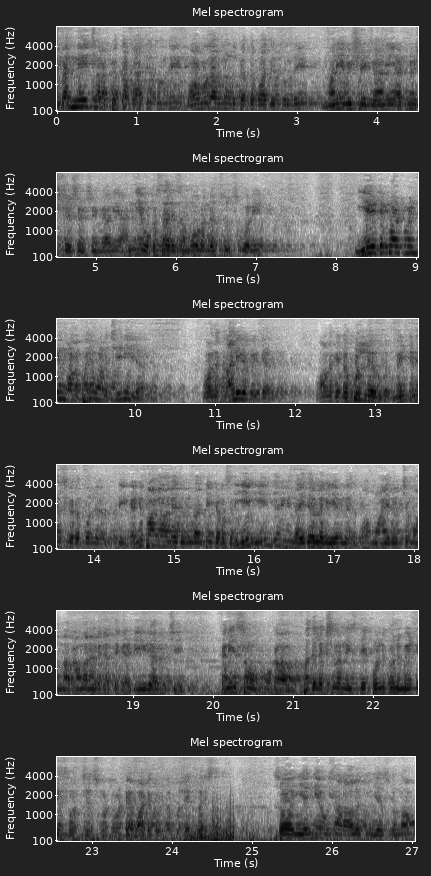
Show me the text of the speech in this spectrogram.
ఇవన్నీ చాలా పెద్ద బాధ్యత ఉంది. బాబు గారి ముందు పెద్ద బాధ్యత ఉంది. మనీ విషయం కానీ అడ్మినిస్ట్రేషన్ విషయం కానీ అన్ని ఒకసారి సమూలంగా చూసుకొని ఏ డిపార్ట్మెంట్ వాళ్ళ పని వాళ్ళు చేయలేదు వాళ్ళ ఖాళీగా పెట్టారు. వాళ్ళకి డబ్బులు లేవు. మెయింటెనెన్స్కి డబ్బులు లేవు. ఇప్పుడు ఈ గణిపాలెం అనేది ఉందంటే ఇక్కడ అసలు ఏ ఏం జరిగింది? ఐదేళ్ళకి ఏం లేదు. పాపం ఆయన వచ్చి మొన్న రామానాయుడు గారి దగ్గర డి గారు వచ్చి కనీసం ఒక పది లక్షలను ఇస్తే కొన్ని కొన్ని మెయింటెనెన్స్ వర్క్ చేసుకుంటూ ఉంటే వాటికి కూడా డబ్బులు లేని పరిస్థితి. సో ఇవన్నీ ఒకసారి ఆలోచన చేసుకుందాం.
